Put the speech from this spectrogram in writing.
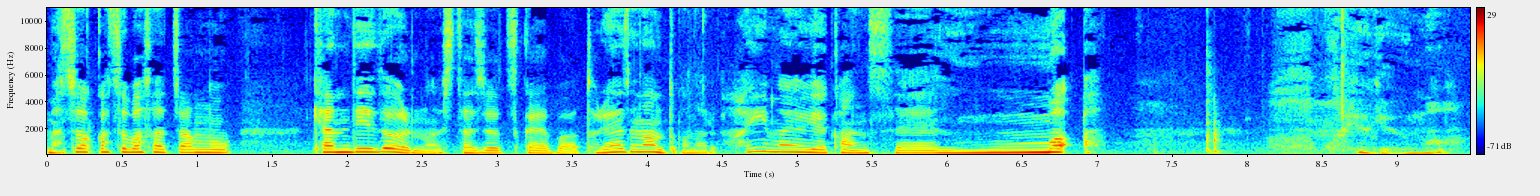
松若翼ちゃんのキャンディードールの下地を使えば、とりあえずなんとかなる。はい、眉毛完成。うまっ。眉毛うまっ。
